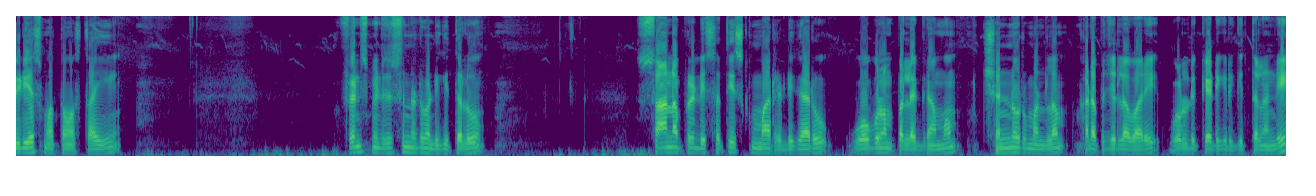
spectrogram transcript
వీడియోస్ మొత్తం వస్తాయి. ఫ్రెండ్స్ మీరు చూస్తున్నటువంటి గీతలు సానపరెడ్డి సతీష్ కుమార్ రెడ్డి గారు ఓబులంపల్లె గ్రామం చెన్నూరు మండలం కడప జిల్లా వారి ఓల్డ్ కేటగిరీ గిత్తలండి.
